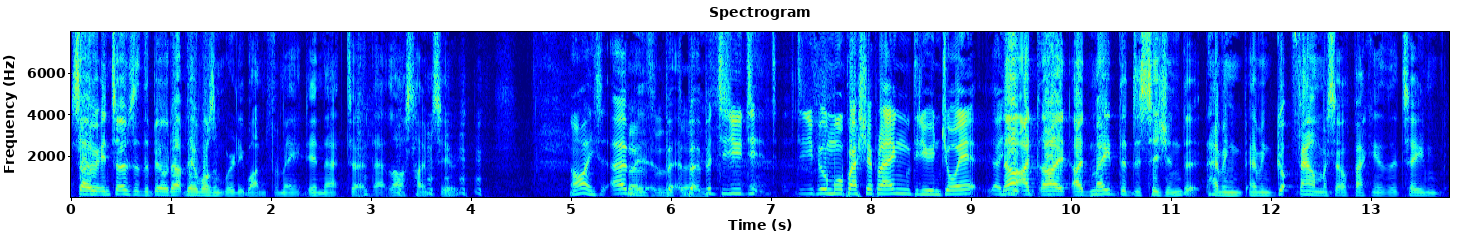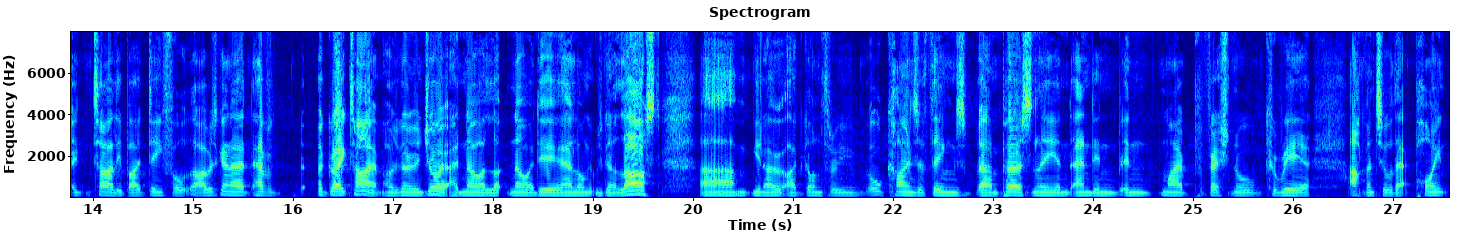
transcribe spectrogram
So in terms of the build up, there wasn't really one for me in that uh, that last home series. Nice. Um, Those but, but, but did you did, did you feel more pressure playing? Did you enjoy it? No, you- I'd, I, I'd made the decision that having having got found myself back into the team entirely by default, that I was going to have a, a great time. I was going to enjoy it. I had no no idea how long it was going to last. Um, you know, I'd gone through all kinds of things um, personally and, and in, in my professional career up until that point,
